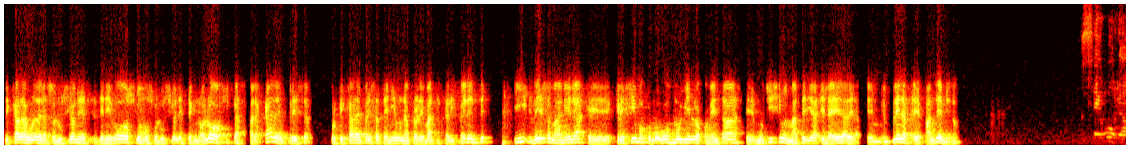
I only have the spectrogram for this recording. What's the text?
de cada una de las soluciones de negocios o soluciones tecnológicas para cada empresa, porque cada empresa tenía una problemática diferente, y de esa manera eh, crecimos, como vos muy bien lo comentabas, eh, muchísimo en materia, en la era de la, en, plena eh, pandemia, ¿no? Seguro.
